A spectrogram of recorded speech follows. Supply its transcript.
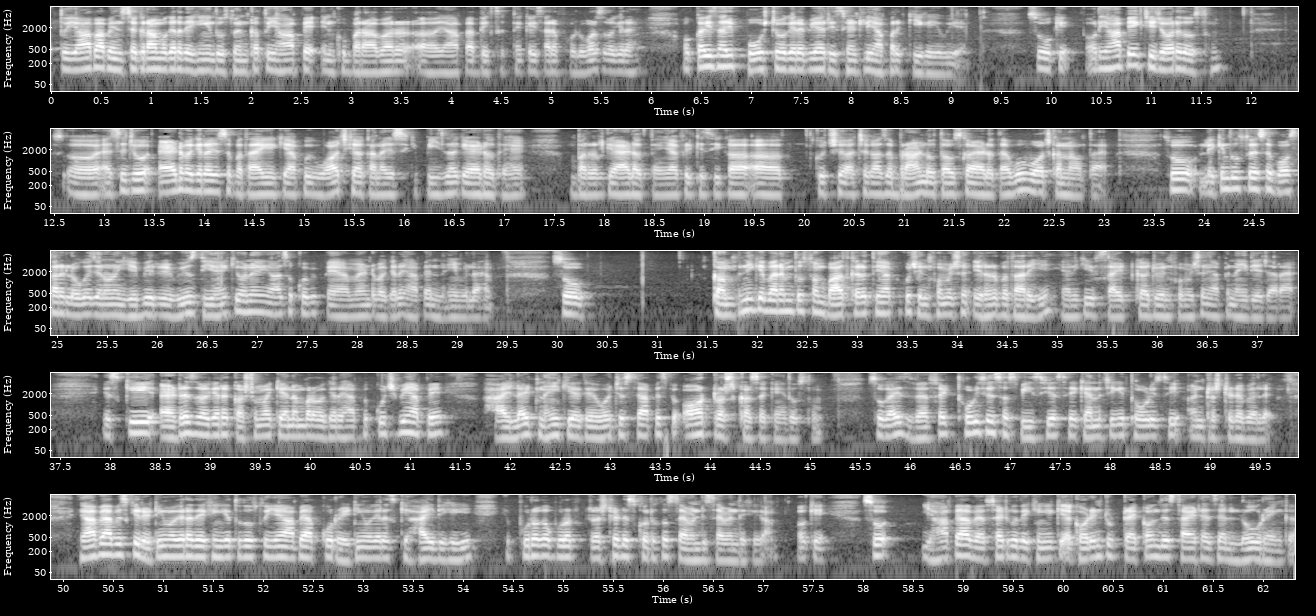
तो यहाँ पे आप इंस्टाग्राम वगैरह देखेंगे दोस्तों इनका तो यहाँ पे इनको बराबर यहाँ पे आप देख सकते हैं कई सारे फॉलोअर्स वगैरह हैं और कई सारी पोस्ट वगैरह भी है रिसेंटली यहाँ पर की गई हुई है। सो ओके और यहाँ पर एक चीज़ और है दोस्तों ऐसे जो ऐड वगैरह जैसे बताया गया कि आपको वॉच क्या करना जैसे कि पिज़्ज़ा के ऐड होते हैं बर्गर के ऐड होते हैं या फिर किसी का आ, कुछ अच्छा खासा ब्रांड होता है उसका ऐड होता है वो वॉच करना होता है। सो लेकिन दोस्तों ऐसे बहुत सारे लोग हैं जिन्होंने ये भी रिव्यूज़ दिए हैं कि उन्हें यहाँ से कोई भी पेमेंट वगैरह यहाँ पर नहीं मिला है। सो कंपनी के बारे में दोस्तों हम बात करें तो यहाँ पे कुछ इन्फॉर्मेशन एरर बता रही है, यानी कि साइट का जो इन्फॉर्मेशन यहाँ पे नहीं दिया जा रहा है। इसकी एड्रेस वगैरह कस्टमर केयर नंबर वगैरह यहाँ पे कुछ भी यहाँ पे हाईलाइट नहीं किया गया हुआ, जिससे आप इस पर और ट्रस्ट कर सकें दोस्तों। सो गाइज़ वेबसाइट थोड़ी सी सस्पिशियस है, कहना चाहिए कि थोड़ी सी अनट्रस्टेडेबल है। यहाँ पे आप इसकी रेटिंग वगैरह देखेंगे तो दोस्तों ये यहाँ पे आपको रेटिंग वगैरह इसकी हाई दिखेगी। ये पूरा का पूरा ट्रस्टेड स्कोर इसका सेवेंटी सेवन दिखेगा ओके सो यहाँ पे आप वेबसाइट को देखेंगे कि according to track on this site has a low rank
